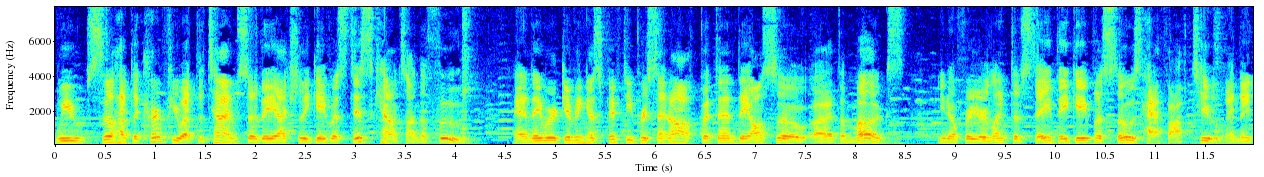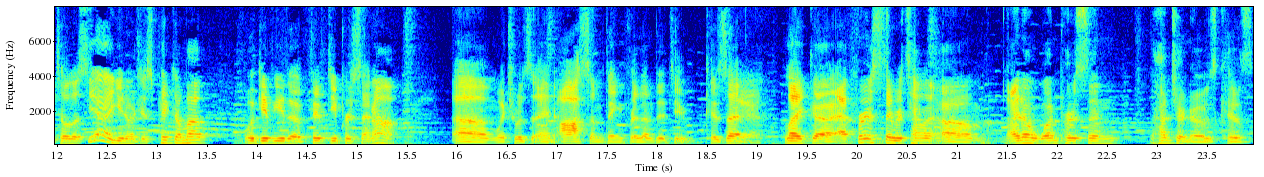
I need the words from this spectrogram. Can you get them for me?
we still had the curfew at the time, so they actually gave us discounts on the food, and they were giving us fifty percent off. But then they also uh, the mugs, you know, for your length of stay, they gave us those half off too, and they told us yeah, you know, just pick them up, we'll give you the fifty percent off. Um, which was an awesome thing for them to do. Because Yeah. like uh, at first they were telling um i know one person hunter knows because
